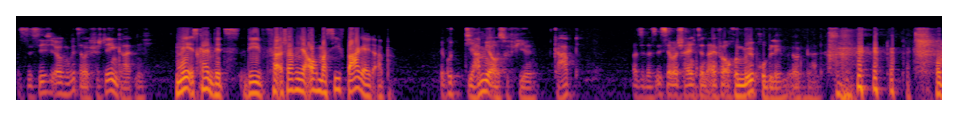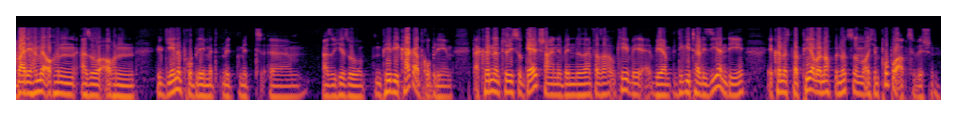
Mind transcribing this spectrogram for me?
Das ist sicher irgendein Witz, aber ich verstehe ihn gerade nicht. Nee, ist kein Witz. Die schaffen ja auch massiv Bargeld ab. Ja gut, die haben ja auch so viel gehabt. Also das ist ja wahrscheinlich dann einfach auch ein Müllproblem irgendwann. Wobei die haben ja auch ein, also auch ein Hygieneproblem mit, mit, mit, ähm, also hier so ein Pipi-Kaka-Problem. Da können natürlich so Geldscheine, wenn du einfach sagst, okay, wir, wir digitalisieren die, ihr könnt das Papier aber noch benutzen, um euch den Popo abzuwischen.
